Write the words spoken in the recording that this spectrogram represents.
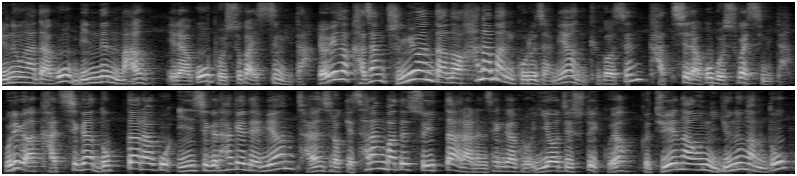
유능하다고 믿는 마음이라고 볼 수가 있습니다. 여기서 가장 중요한 단어 하나만 고르자면 그것은 가치라고 볼 수가 있습니다. 우리가 가치가 높다라고 인식을 하게 되면 자연스럽게 사랑받을 수 있다라는 생각으로 이어질 수도 있고요. 그 뒤에 나온 유능함도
